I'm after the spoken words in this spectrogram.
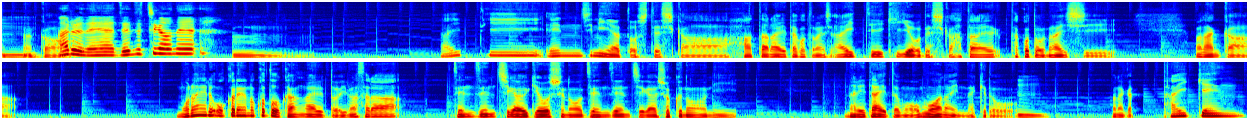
んなんか。あるね。全然違うね。うん。IT エンジニアとしてしか働いたことないし、IT 企業でしか働いたことないし、まあなんか、もらえるお金のことを考えると、今更全然違う業種の全然違う職能になりたいとも思わないんだけど、うん。まあなんか体験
